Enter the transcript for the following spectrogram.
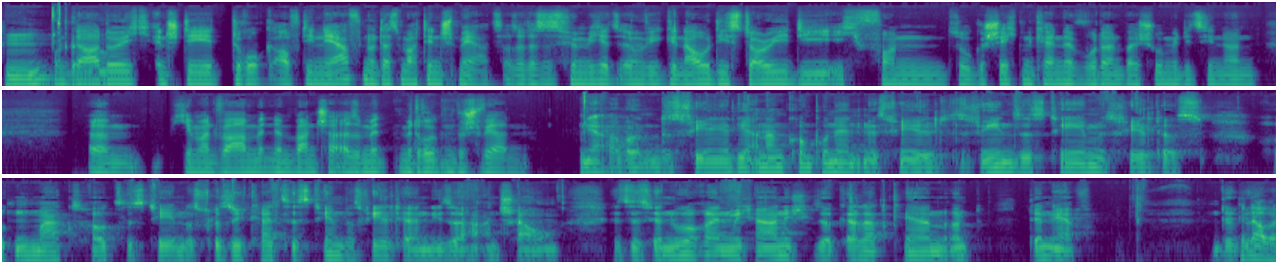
Mhm, und genau. dadurch entsteht Druck auf die Nerven und das macht den Schmerz. Also das ist für mich jetzt irgendwie genau die Story, die ich von so Geschichten kenne, wo dann bei Schulmedizinern ähm, jemand war mit einem Bandscheibe, also mit, mit Rückenbeschwerden. Ja, aber das fehlen ja die anderen Komponenten. Es fehlt das Venensystem, es fehlt das Rückenmarkshautsystem, das Flüssigkeitssystem, das fehlt ja in dieser Anschauung. Es ist ja nur rein mechanisch dieser Gallatkern und der Nerv. Genau, aber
